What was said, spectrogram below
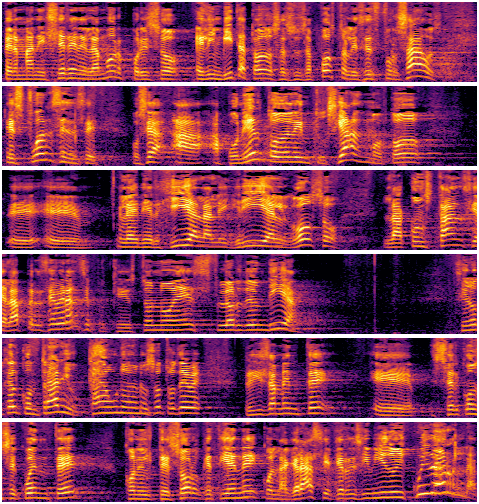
permanecer en el amor. Por eso Él invita a todos, a sus apóstoles, esforzados, esfuércense, o sea, a, poner todo el entusiasmo, todo eh, eh, la energía, la alegría, el gozo, la constancia, la perseverancia, porque esto no es flor de un día, sino que al contrario, cada uno de nosotros debe precisamente eh, ser consecuente con el tesoro que tiene, con la gracia que ha recibido y cuidarla,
